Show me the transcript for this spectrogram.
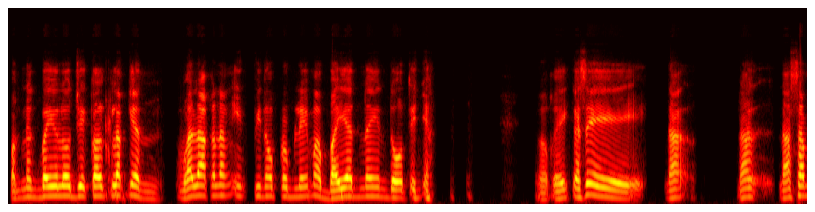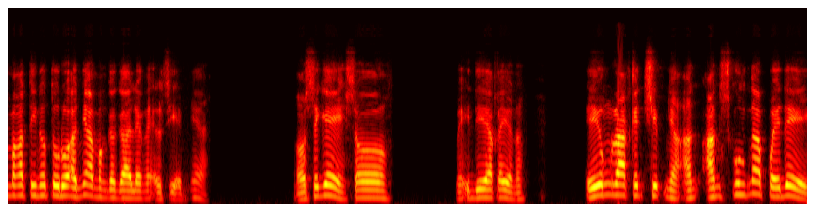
pag nag-biological clock yan, wala ka nang in- pinoproblema, bayad na yung dote niya. okay? Kasi na, na, nasa mga tinuturuan niya, manggagaling ang LCM niya. O sige, so may ideya kayo, no? Eh, yung rocket ship niya, un- unschooled nga pwede. eh.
